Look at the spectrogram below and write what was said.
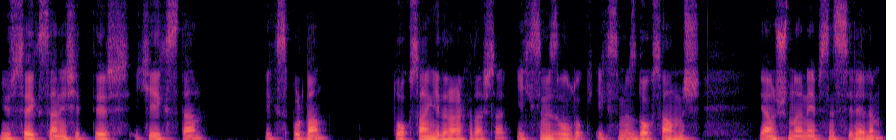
180 eşittir 2x'ten x buradan 90 gelir arkadaşlar. X'imizi bulduk. X'imiz 90'mış. Yani şunların hepsini silelim.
